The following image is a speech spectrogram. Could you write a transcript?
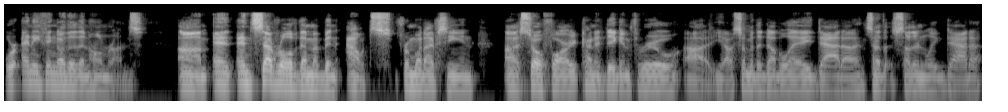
were anything other than home runs. Um and and several of them have been outs from what I've seen uh so far kind of digging through uh you know some of the double A data and Southern League data.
